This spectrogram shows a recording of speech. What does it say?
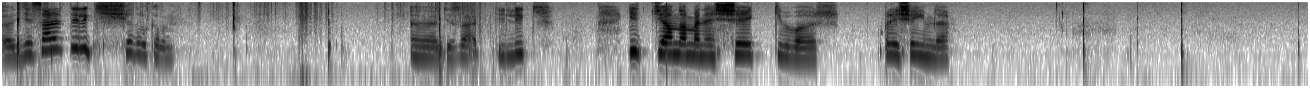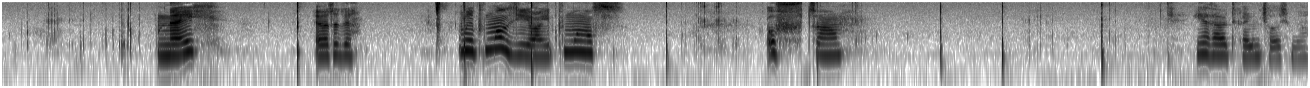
Ee, cesaretlilik. Hadi bakalım. Ee, cesaretlilik. Git camdan ben eşek gibi bağır. Ben eşeğim de. Ne? Evet hadi. Ama yapılmaz ya yapılmaz. Of tamam. Yine tablet kalbim çalışmıyor.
